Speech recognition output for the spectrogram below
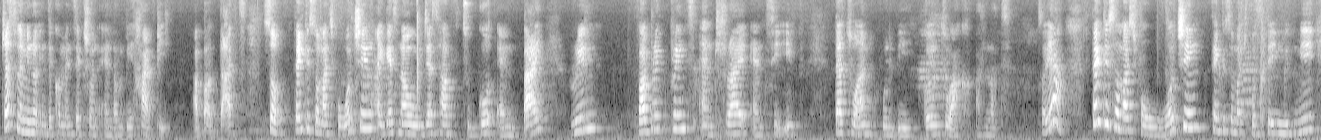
Just let me know in the comment section and i'll be happy about that. So thank you so much for watching. I guess now we'll just have to go and buy real fabric prints and try and see if that one will be going to work or not so yeah. Thank you so much for watching. Thank you so much for staying with me.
